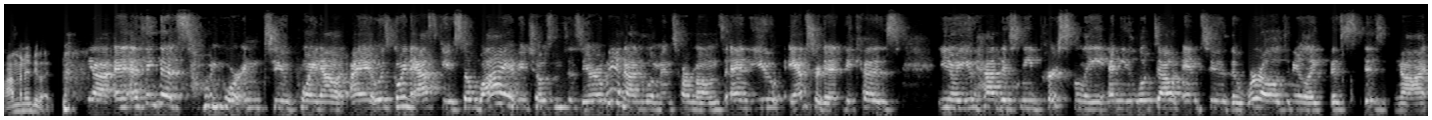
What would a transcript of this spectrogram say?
I'm going to do it. yeah, and I think that's so important to point out. I was going to ask you, so why have you chosen to zero in on women's hormones? And you answered it because you know you had this need personally, and you looked out into the world, and you're like, this is not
